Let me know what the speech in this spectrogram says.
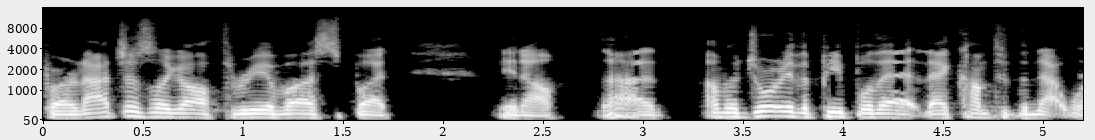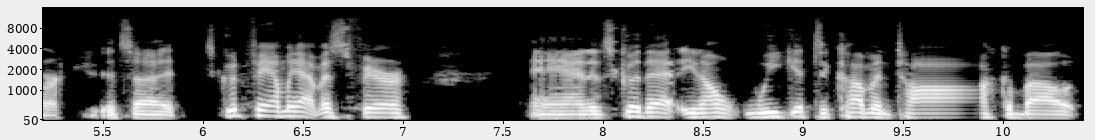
part. Not just like all three of us, but you know, uh, a majority of the people that that come through the network. It's a it's a good family atmosphere, and it's good that you know we get to come and talk about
